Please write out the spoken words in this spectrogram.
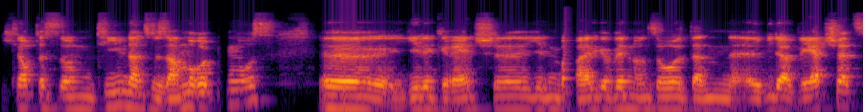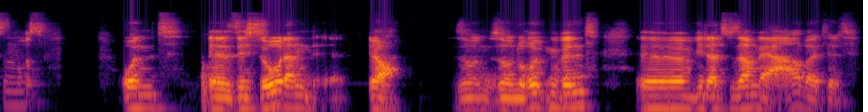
Ich glaube, dass so ein Team dann zusammenrücken muss, äh, jede Grätsche, jeden Ball gewinnen und so dann wieder wertschätzen muss und sich so dann, ja, so, so ein Rückenwind wieder zusammen erarbeitet.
